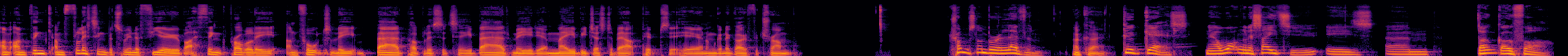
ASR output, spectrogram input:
I'm I'm think I'm flitting between a few, but I think probably unfortunately bad publicity, bad media, maybe just about pips it here, and I'm going to go for Trump. Trump's number eleven. Okay, Good guess. Now, what I'm going to say to you is, um, don't go far.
